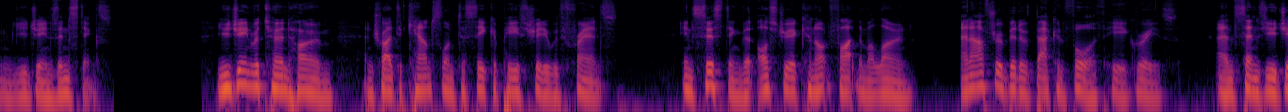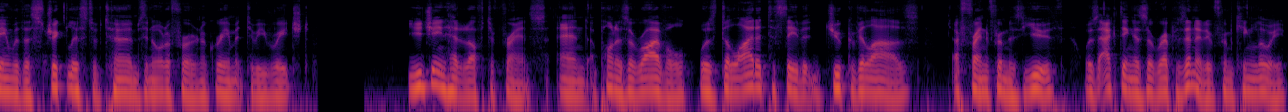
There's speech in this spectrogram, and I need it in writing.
mm, Eugene's instincts. Eugene returned home and tried to counsel him to seek a peace treaty with France, insisting that Austria cannot fight them alone. And after a bit of back and forth, he agrees, and sends Eugene with a strict list of terms in order for an agreement to be reached. Eugene headed off to France, and upon his arrival, was delighted to see that Duke Villars, a friend from his youth, was acting as a representative from King Louis.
